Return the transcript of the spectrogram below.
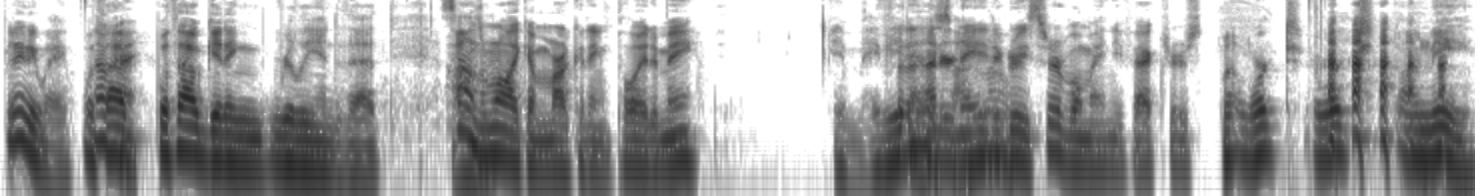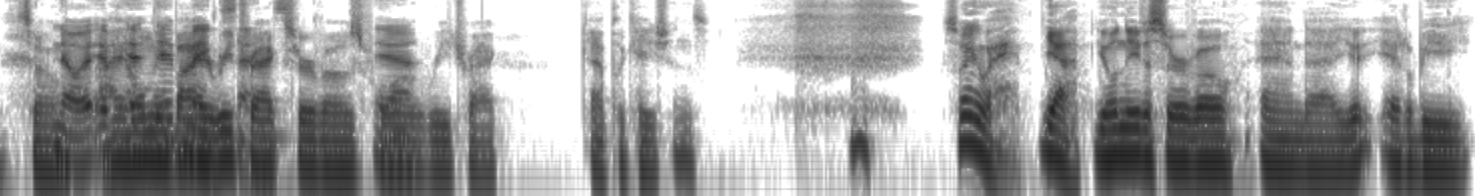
But anyway, without Okay. without getting really into that, Sounds um, more like a marketing ploy to me it maybe for the 180 degree servo manufacturers. Well, it worked. It worked on me. So No, it- I only it buy retract sense. servos for Yeah. retract applications. So anyway, yeah, you'll need a servo, and uh, you, it'll be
